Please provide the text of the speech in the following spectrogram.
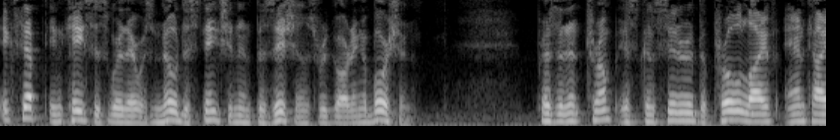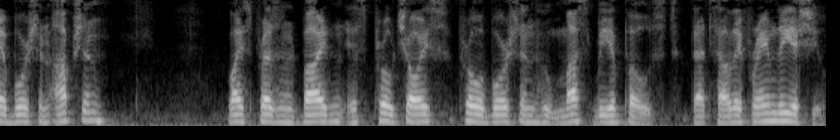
except in cases where there was no distinction in positions regarding abortion. President Trump is considered the pro life, anti abortion option. Vice President Biden is pro choice, pro abortion, who must be opposed. That's how they frame the issue.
